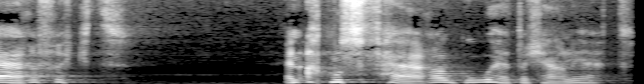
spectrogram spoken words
ærefrykt, en atmosfære av godhet og kjærlighet.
